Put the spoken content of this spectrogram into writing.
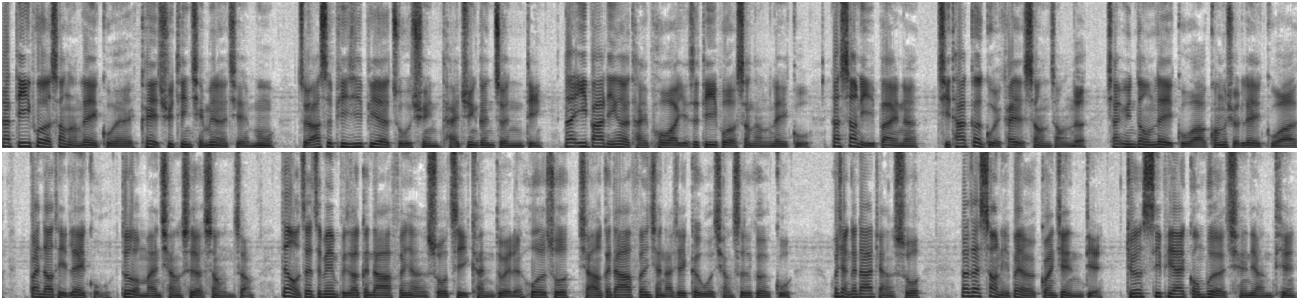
那第一波的上涨类股，可以去听前面的节目，主要是 PCB 的族群，台郡跟臻鼎。那一八零二台坡啊，也是第一波的上涨类股。那上礼拜呢，其他个股也开始上涨了，像运动类股啊、光学类股啊、半导体类股都有蛮强势的上涨。但我在这边不是要跟大家分享说自己看对了，或者说想要跟大家分享哪些个股强势的个股，我想跟大家讲说，那在上礼拜有个关键点，就是 CPI 公布的前两天，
